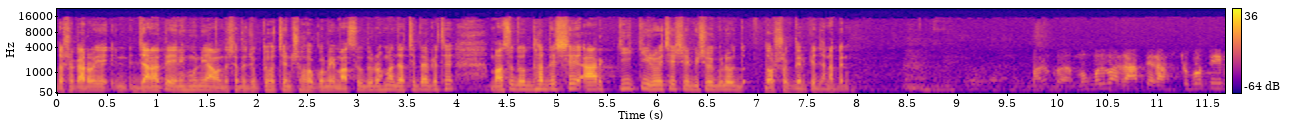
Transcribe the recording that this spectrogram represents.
দর্শক, আরও জানাতে মুহূর্তে আমাদের সাথে যুক্ত হচ্ছেন সহকর্মী মাসুদুর রহমান। যাচ্ছি তার কাছে। মাসুদ, অধ্যাদেশে আর কি কি রয়েছে সেই বিষয়গুলো দর্শকদেরকে জানাবেন। মঙ্গলবার রাতে রাষ্ট্রপতির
